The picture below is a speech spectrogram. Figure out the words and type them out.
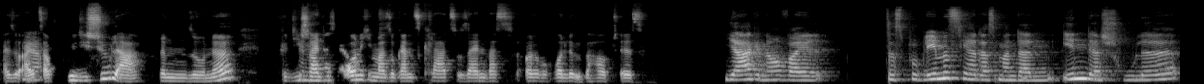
Also als ja. auch für die Schülerinnen so, ne? Für die genau. scheint das ja auch nicht immer so ganz klar zu sein, was eure Rolle überhaupt ist. Ja, genau, weil das Problem ist ja, dass man dann in der Schule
